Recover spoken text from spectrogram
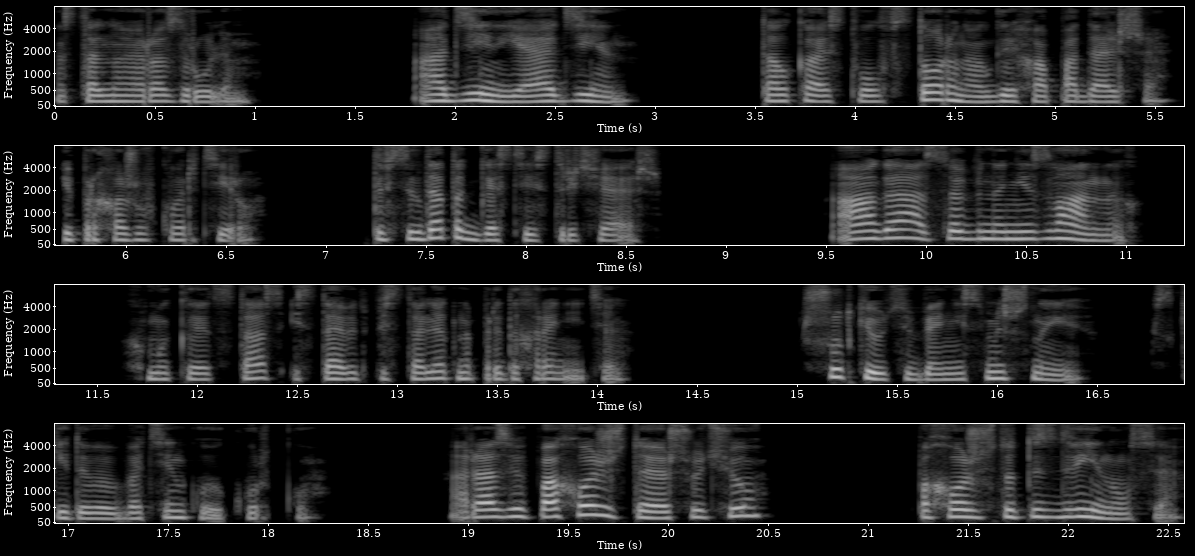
Остальное разрулим. Один я один. Толкаю ствол в сторону от греха подальше и прохожу в квартиру. Ты всегда так гостей встречаешь? Ага, особенно незваных. Хмыкает Стас и ставит пистолет на предохранитель. Шутки у тебя не смешные. Скидываю ботинку и куртку. А разве похоже, что я шучу? Похоже, что ты сдвинулся.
